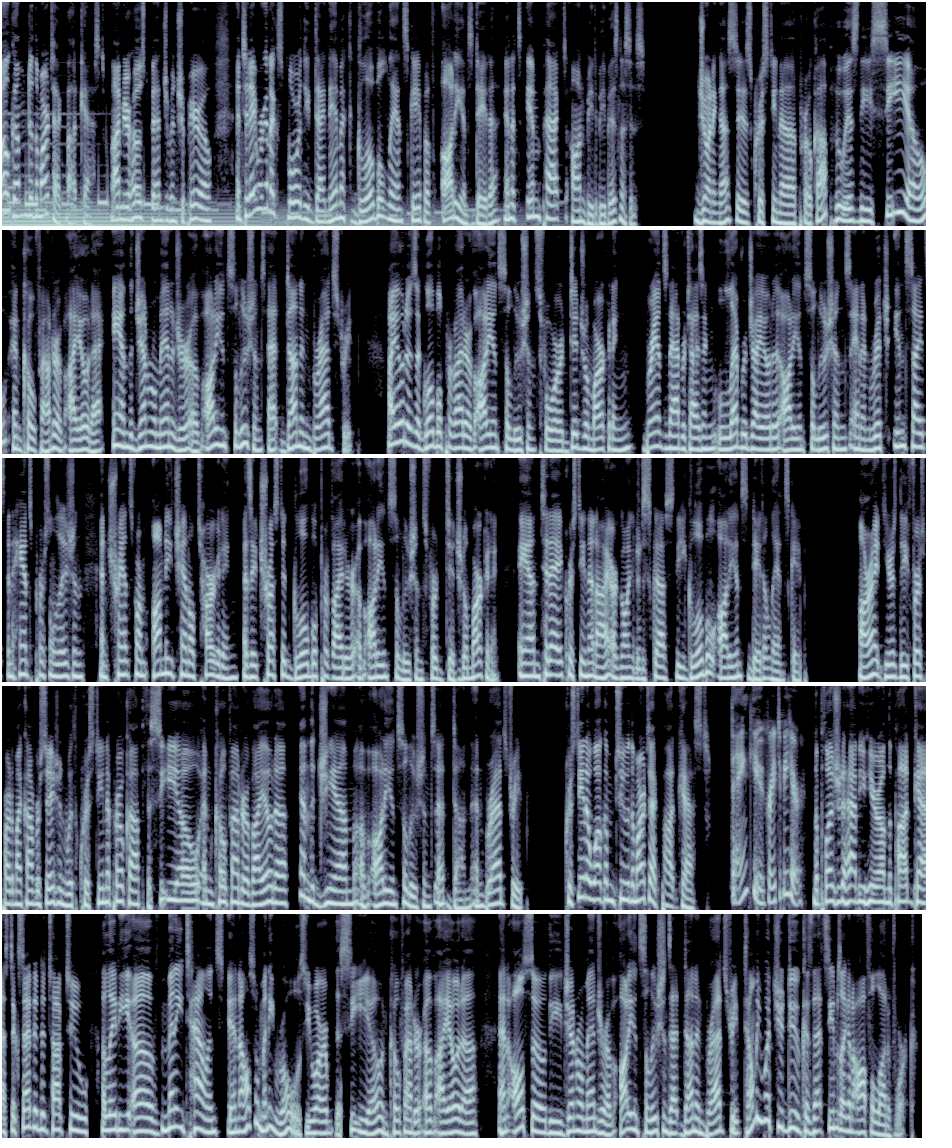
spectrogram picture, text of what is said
Welcome to the Martech Podcast. I'm your host, Benjamin Shapiro, and today we're going to explore the dynamic global landscape of audience data and its impact on B2B businesses. Joining us is Kristina Prokop, who is the CEO and co founder of Eyeota and the general manager of audience solutions at Dun & Bradstreet. Eyeota is a global provider of audience solutions for digital marketing. Brands and advertising leverage Eyeota audience solutions and enrich insights, enhance personalization, and transform omni-channel targeting as a trusted global provider of audience solutions for digital marketing. And today, Kristina and I are going to discuss the global audience data landscape. All right, here's the first part of my conversation with Kristina Prokop, the CEO and co-founder of Eyeota and the GM of Audience Solutions at Dun & Bradstreet. Kristina, welcome to the Martech podcast. Thank you. Great to be here. The pleasure to have you here on the podcast. Excited to talk to a lady of many talents and also many roles. You are the CEO and co founder of Eyeota and also the general manager of audience solutions at Dun & Bradstreet. Tell me what you do because that seems like an awful lot of work.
